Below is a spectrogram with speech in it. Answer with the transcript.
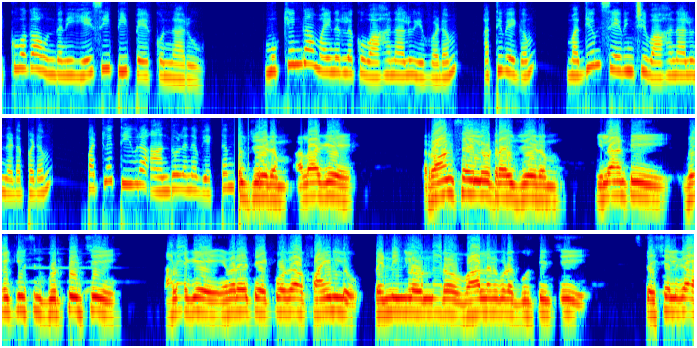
ఎక్కువగా ఉందని ఏసీపీ పేర్కొన్నారు. ముఖ్యంగా మైనర్లకు వాహనాలు ఇవ్వడం అతివేగం మద్యం సేవించి వాహనాలు నడపడం పట్ల తీవ్ర ఆందోళన వ్యక్తం చేయడం అలాగే రాంగ్ సైడ్లో డ్రైవ్ చేయడం ఇలాంటి వెహికల్స్ని గుర్తించి అలాగే ఎవరైతే ఎక్కువగా ఫైన్లు పెండింగ్లో ఉన్నారో వాళ్ళని కూడా గుర్తించి స్పెషల్గా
